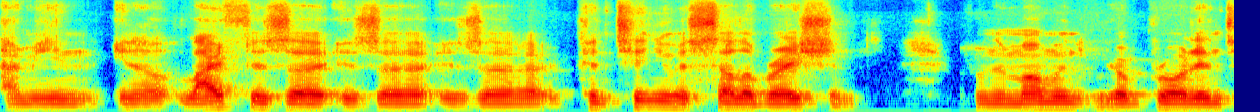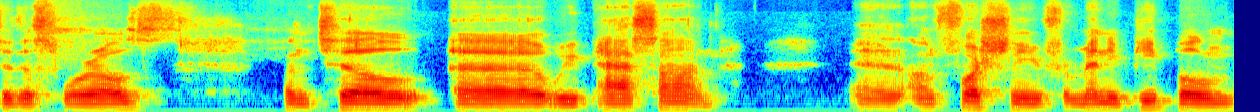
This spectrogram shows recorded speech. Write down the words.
I mean, you know, life is a is a is a continuous celebration from the moment we are brought into this world until uh, we pass on. And unfortunately, for many people,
